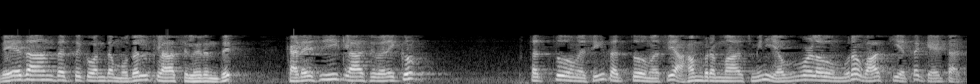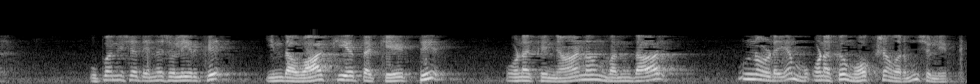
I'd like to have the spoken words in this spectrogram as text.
வேதாந்தத்துக்கு வந்த முதல் கிளாஸ்ல இருந்து கடைசி கிளாஸ் வரைக்கும் தத்துவமசி தத்துவமசி அகம் பிரம்மாஸ்மின்னு எவ்வளவு முறை வாக்கியத்தை கேட்டாச்சு. உபனிஷத் என்ன சொல்லியிருக்கு? இந்த வாக்கியத்தை கேட்டு உனக்கு ஞானம் வந்தால் உன்னுடைய உனக்கு மோட்சம் வரும்னு சொல்லியிருக்கு.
